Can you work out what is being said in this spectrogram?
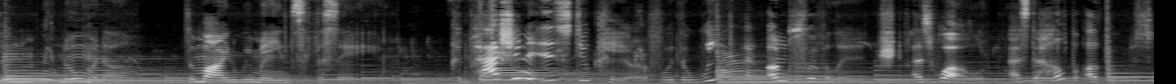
phenomena, the mind remains the same. Compassion is to care for the weak and unprivileged, as well as to help others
